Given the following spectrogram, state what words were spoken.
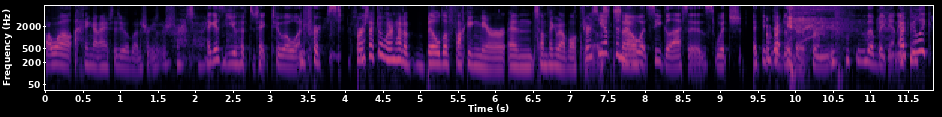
Oh, well, hang on. I have to do a bunch of research first. I guess you have to take 201 first. First, I have to learn how to build a fucking mirror and something about volcanoes. First, you have to know what sea glass is, which I think you have to start from the beginning. I feel like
